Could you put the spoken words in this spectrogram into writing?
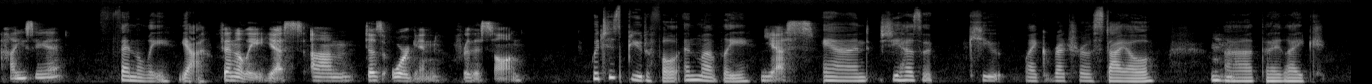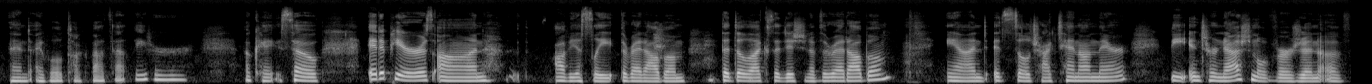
how- you say it? Fennelly, yeah, Fennelly, yes, um, does organ for this song. which is beautiful and lovely. Yes. And she has a cute, like, retro style uh, that I like. And I will talk about that later. Okay, so it appears on, obviously, the Red Album, the deluxe edition of the Red Album. And it's still track 10 on there. The international version of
